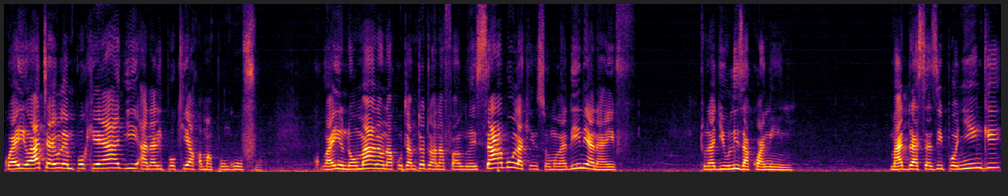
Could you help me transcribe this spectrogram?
Kwa hiyo hata yule mpokeaji analipokea kwa mapungufu. Kwa hiyo ndio maana unakuta mtoto anafaulu hesabu, lakini somo la dini ana F. Tunajiuliza kwa nini? Madrasa zipo nyingi,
